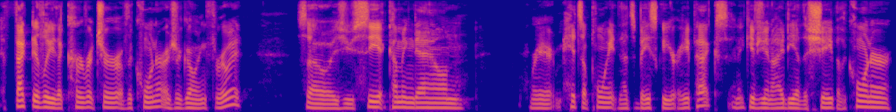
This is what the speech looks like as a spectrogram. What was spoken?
effectively the curvature of the corner as you're going through it. So as you see it coming down where it hits a point, that's basically your apex, and it gives you an idea of the shape of the corner.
